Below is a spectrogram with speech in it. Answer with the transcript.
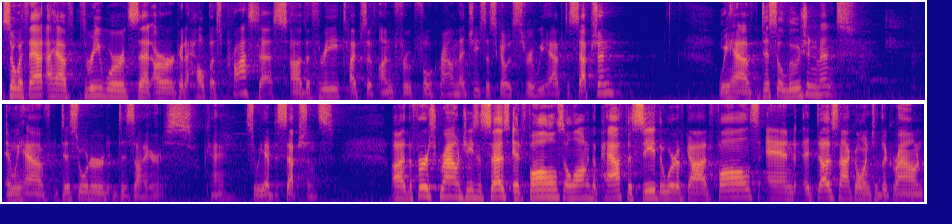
So, with that, I have three words that are going to help us process uh, the three types of unfruitful ground that Jesus goes through. We have deception, we have disillusionment, and we have disordered desires. Okay? So, we have deceptions. Uh, the first ground, Jesus says, it falls along the path. The seed, the word of God, falls, and it does not go into the ground.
